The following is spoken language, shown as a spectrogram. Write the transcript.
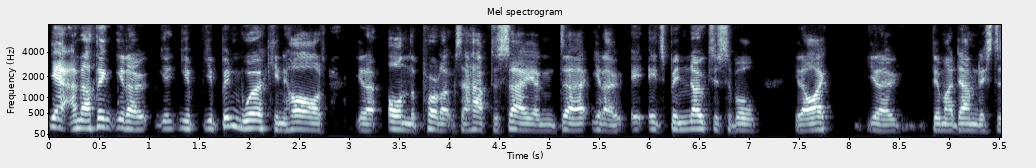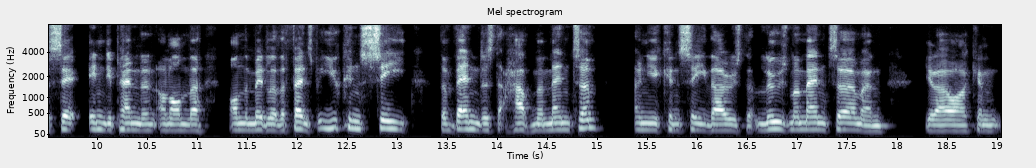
Yeah, and I think you know you, you you've been working hard, you know, on the products. I have to say, and uh, you know it, it's been noticeable. You know, I you know do my damnedest to sit independent and on the on the middle of the fence, but you can see the vendors that have momentum, and you can see those that lose momentum, and you know I can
